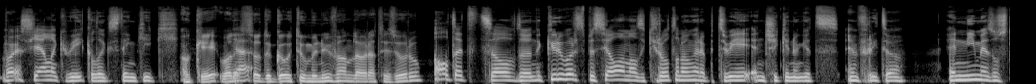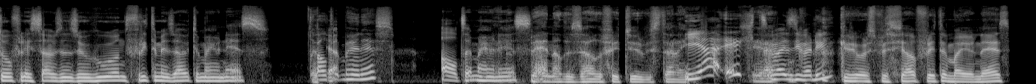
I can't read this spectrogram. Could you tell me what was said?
waarschijnlijk wekelijks, denk ik. Oké, wat Ja. is zo de go-to menu van Laura Tesoro? Altijd hetzelfde. Een curryworst speciaal en als ik grote honger heb, twee en chicken nuggets en frieten. En niet met zo'n stoofvleessaus en zo. Gewoon frieten met zout en mayonaise. Altijd Ja. mayonaise? Altijd mayonaise. Bijna dezelfde frituurbestelling. Ja, echt? Ja, Wat is die van u? Curryworst speciaal frieten, mayonaise,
